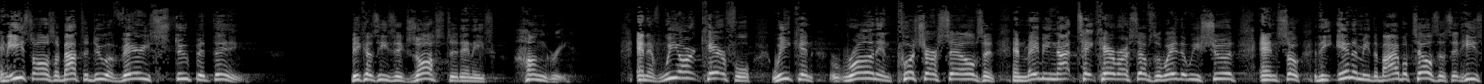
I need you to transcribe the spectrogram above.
And Esau's about to do a very stupid thing because he's exhausted and he's hungry. And if we aren't careful, we can run and push ourselves and, and maybe not take care of ourselves the way that we should. And so the enemy, the Bible tells us that he's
